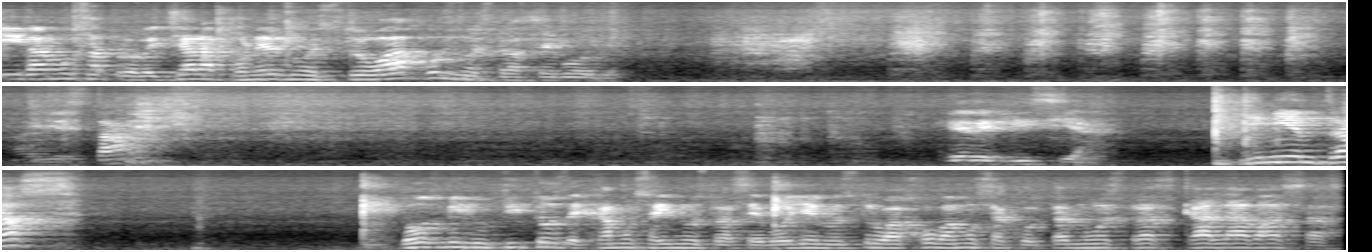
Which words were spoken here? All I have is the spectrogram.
Y vamos a aprovechar a poner nuestro ajo y nuestra cebolla. Ahí está. Qué delicia. Y mientras, dos minutitos dejamos ahí nuestra cebolla y nuestro ajo, vamos a cortar nuestras calabazas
